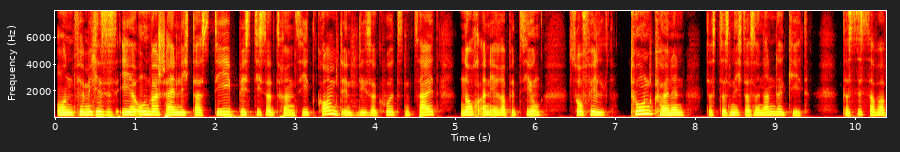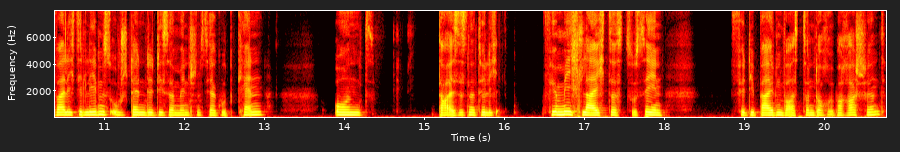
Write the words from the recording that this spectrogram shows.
Und für mich ist es eher unwahrscheinlich, dass die, bis dieser Transit kommt, in dieser kurzen Zeit noch an ihrer Beziehung so viel tun können, dass das nicht auseinandergeht. Das ist aber, weil ich die Lebensumstände dieser Menschen sehr gut kenne. Und da ist es natürlich für mich leicht, das zu sehen. Für die beiden war es dann doch überraschend.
